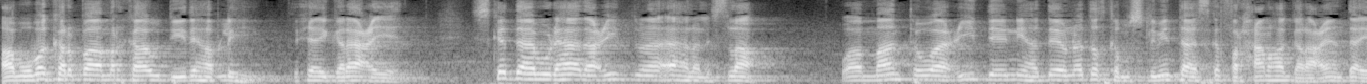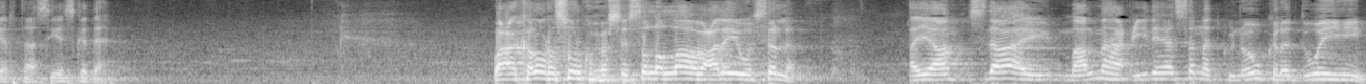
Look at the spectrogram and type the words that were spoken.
abubakar baa markaa u diiday hablihii wixii ay garaacayeen. Iska daa buu ihi haadaa ciidunaa ahla alislaam. Waa maanta waa ciideennii haddayna dadka muslimiintaa iska farxaan oo ha garaaceen da-yartaasiyo iska dah waxaa kaloo rasuulku xusay sala allahu calayhi wasalam ayaa sidaa ay maalmaha ciidahee sanadku inoogu kala duwan yihiin.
